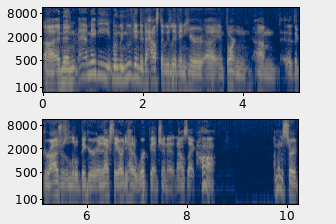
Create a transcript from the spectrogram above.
Uh, and then eh, maybe when we moved into the house that we live in here uh, in Thornton, um, the garage was a little bigger and it actually already had a workbench in it. And I was like, huh, I'm going to start,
